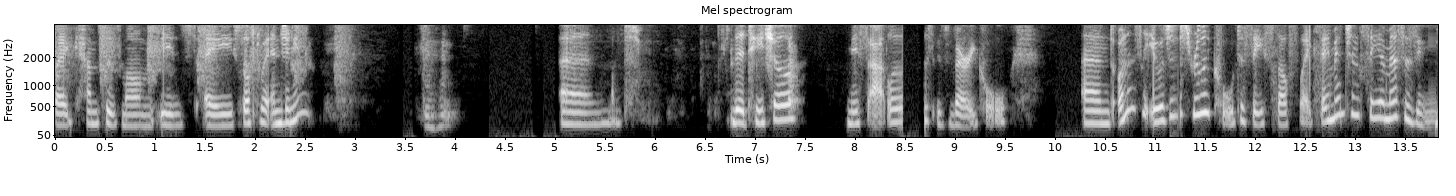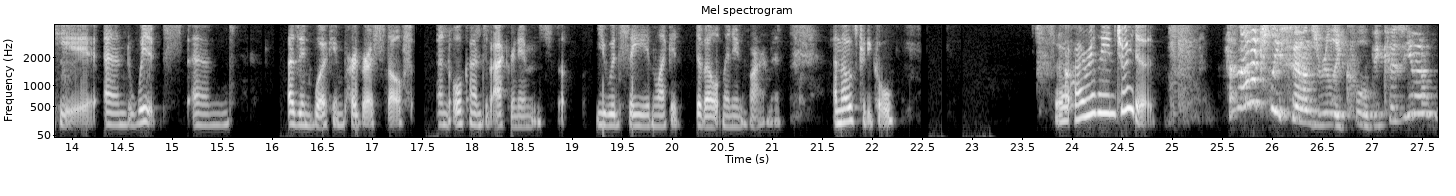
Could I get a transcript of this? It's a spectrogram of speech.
Like Hamza's mom is a software engineer. Mm-hmm. And their teacher, Miss Atlas, is very cool. And honestly, it was just really cool to see stuff like they mentioned CMSs in here and WIPs and as in work in progress stuff and all kinds of acronyms that you would see in like a development environment. And that was pretty cool. So I really enjoyed it. That actually sounds really cool because, you know,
